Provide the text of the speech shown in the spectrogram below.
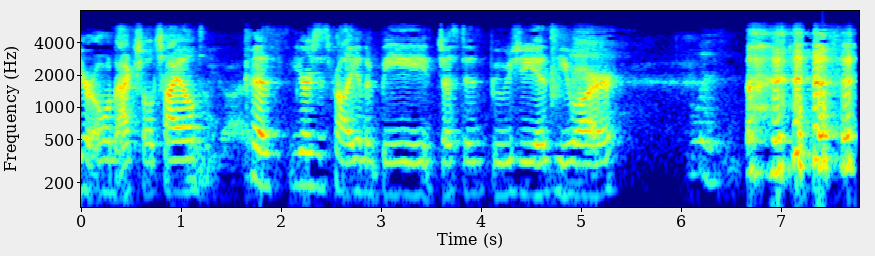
your own actual child, because yours is probably gonna be just as bougie as you are. Listen.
